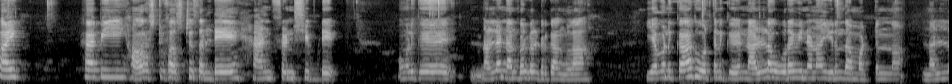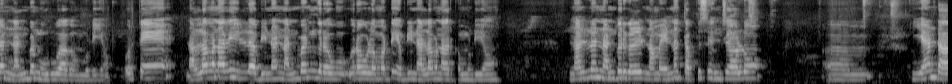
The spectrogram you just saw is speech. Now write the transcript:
Hi happy August first Sunday and friendship day உங்களுக்கு நல்ல நண்பர்கள் இருக்காங்களா? எவனுக்காவது ஒருத்தனுக்கு நல்ல உறவினனாக இருந்தால் மட்டும்தான் நல்ல நண்பன் உருவாக முடியும். ஒருத்தன் நல்லவனாகவே இல்லை அப்படின்னா நண்பன்கிற உறவில் உறவுல மட்டும் எப்படி நல்லவனாக இருக்க முடியும்? நல்ல நண்பர்கள் நம்ம என்ன தப்பு செஞ்சாலும் ஏண்டா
